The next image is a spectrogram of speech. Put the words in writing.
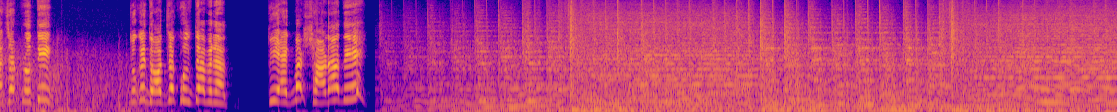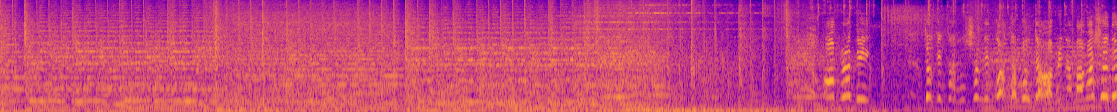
আচ্ছা প্রতীক, তোকে দরজা খুলতে হবে না। তুই একবার সাড়া দে। কারোর সঙ্গে কথা বলতে হবে না বাবা। শুধু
